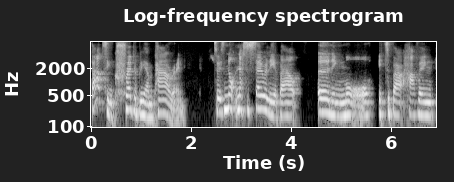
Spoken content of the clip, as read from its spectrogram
that's incredibly empowering. So it's not necessarily about earning more, it's about having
